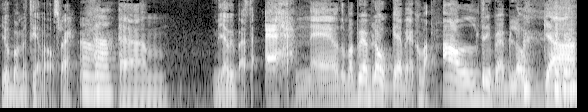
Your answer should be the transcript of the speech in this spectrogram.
jobba med TV och sådär. Ja. Ehm, men jag vill bara säga, äh, nej. Och de bara, börja blogga. Jag bara, jag kommer aldrig börja blogga.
